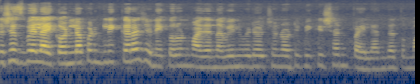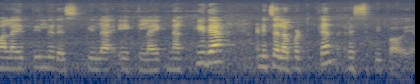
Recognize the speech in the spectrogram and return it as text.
तसेच बेल आयकॉनला पण क्लिक करा जेणेकरून माझ्या नवीन व्हिडिओचे नोटिफिकेशन पहिल्यांदा तुम्हाला येतील. रेसिपीला एक लाईक नक्की द्या. आणि चला पटकन रेसिपी पाहूया.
